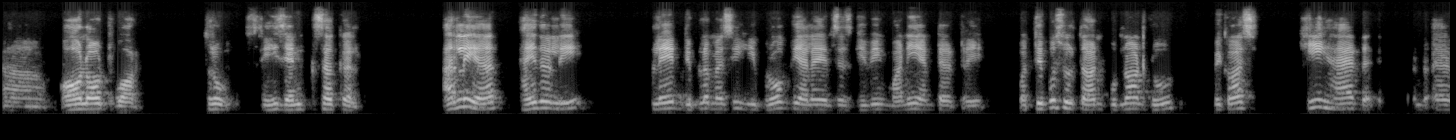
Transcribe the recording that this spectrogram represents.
uh, all out war through his encircle. Earlier, Hyder Ali played diplomacy. He broke the alliances, giving money and territory. But Tipu Sultan could not do because he had uh,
